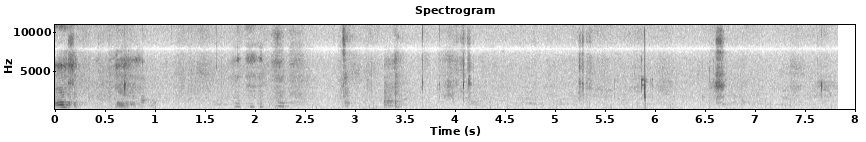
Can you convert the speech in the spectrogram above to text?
Yes.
